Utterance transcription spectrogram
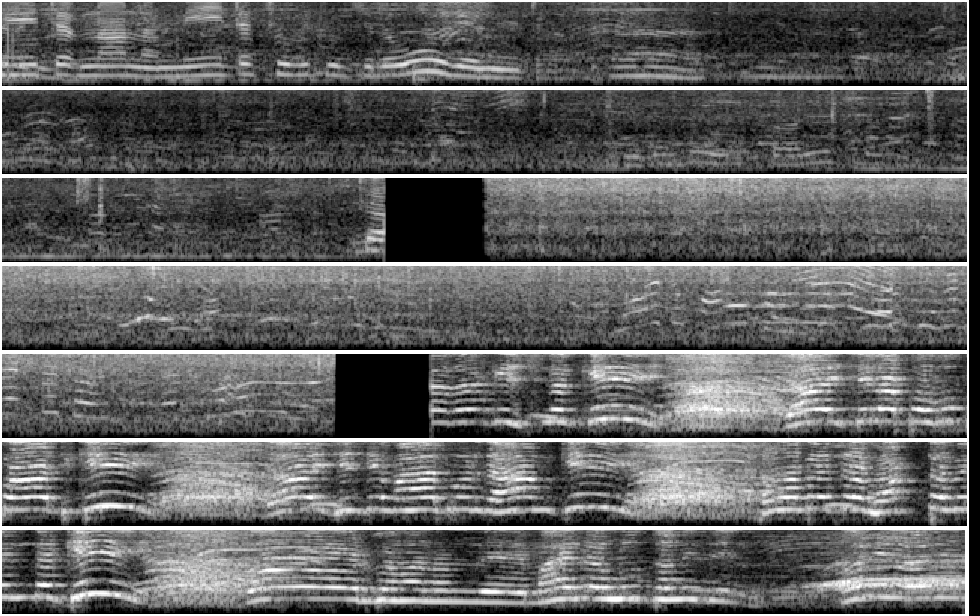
মেয়েটার না না মেয়েটার ছবি তুলছিল। ও যে মেয়েটা। রাধা কৃষ্ণ কি? জয় শিল প্রভুপাদ কি? জয় শ্রী শ্রী মায়াপুর ধাম কি? সমবেত ভক্তবৃন্দ কি? গৌর প্রেমানন্দে মায়ের উলুধ্বনি দিন হরি হরি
